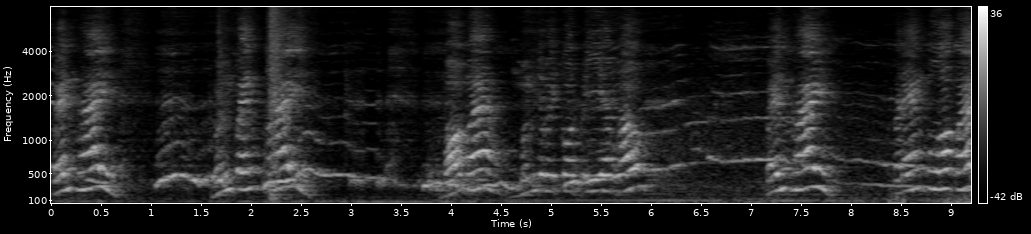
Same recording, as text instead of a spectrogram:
เป็นใคร มึงเป็นใคร บอกมา มึงจะไปกดไปเหยียบเขา เป็นใคร แสดงตัวออกมา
